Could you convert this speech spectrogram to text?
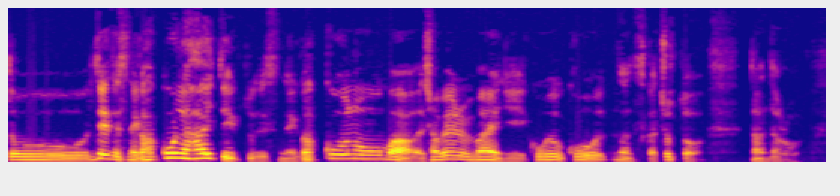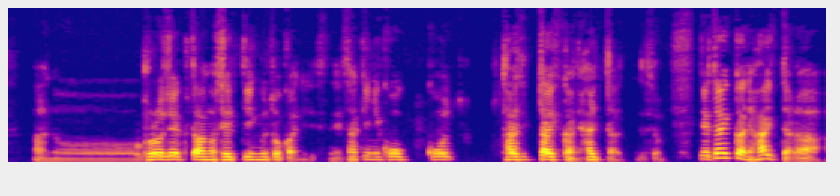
ー、と、でですね、学校に入っていくとですね、学校の、まあ、喋る前に、こう、こう、なんですか、ちょっと、なんだろう。あのプロジェクターのセッティングとかにですね、先にこう、こう、体育館に入ったんですよ。で、体育館に入ったら、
